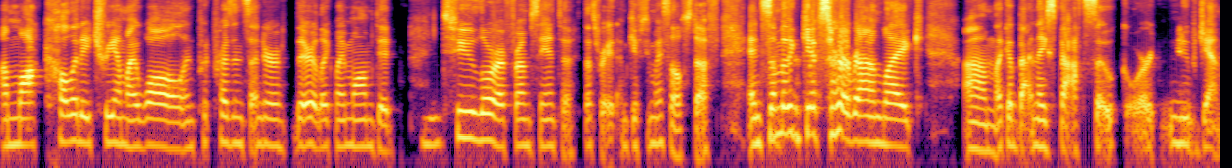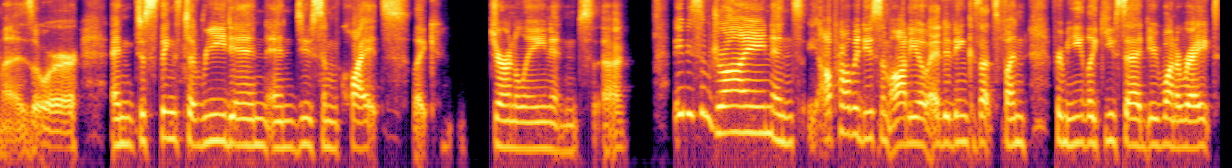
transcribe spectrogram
a mock holiday tree on my wall and put presents under there, like my mom did mm. to Laura from Santa. That's right, I'm gifting myself stuff, and some of the gifts are around like um, like a ba- nice bath soak or new pajamas or and just things to read in and do some quiet like journaling and uh, maybe some drawing and I'll probably do some audio editing because that's fun for me. Like you said, you want to write,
